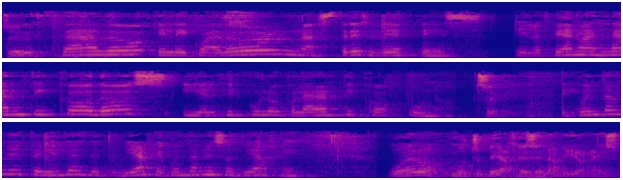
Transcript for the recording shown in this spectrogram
Cruzado el Ecuador unas tres veces el Océano Atlántico 2 y el Círculo Polar Ártico 1. Sí. Cuéntame experiencias de tu viaje, cuéntame esos viajes. Bueno, muchos viajes en aviones,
